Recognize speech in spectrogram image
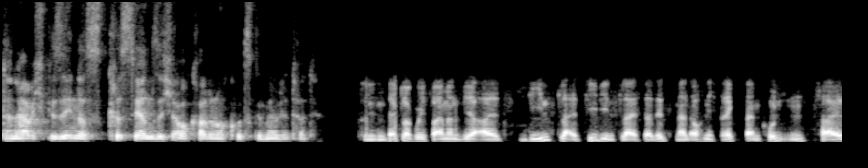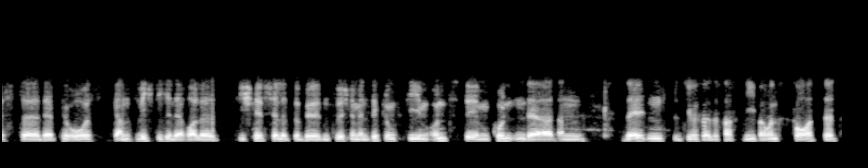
Dann habe ich gesehen, dass Christian sich auch gerade noch kurz gemeldet hat zu diesem Backlog Refinement, wir als Dienstleister, IT-Dienstleister sitzen halt auch nicht direkt beim Kunden. Das heißt, äh, der PO ist ganz wichtig in der Rolle, die Schnittstelle zu bilden zwischen dem Entwicklungsteam und dem Kunden, der dann selten beziehungsweise fast nie bei uns vor Ort sitzt.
